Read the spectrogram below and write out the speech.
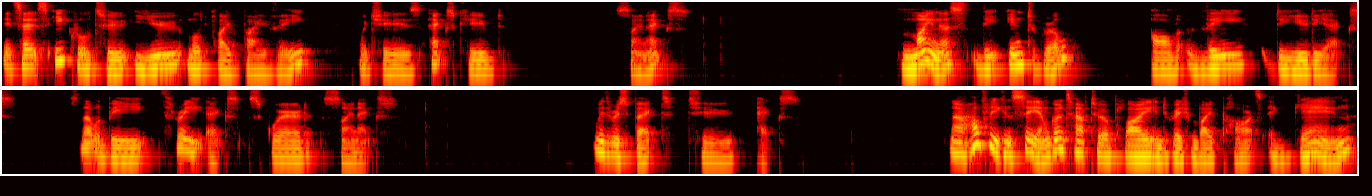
It says it's equal to u multiplied by v, which is x cubed sine x, minus the integral of v du dx. So that would be 3x squared sine x with respect to x. Now, hopefully you can see I'm going to have to apply integration by parts again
